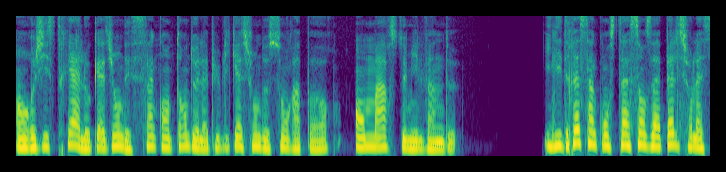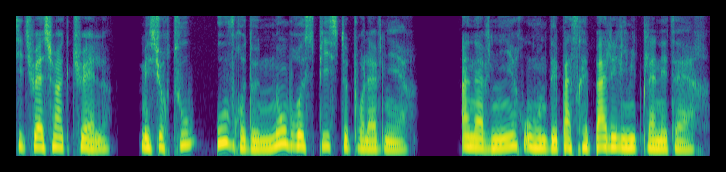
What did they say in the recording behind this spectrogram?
enregistrée à l'occasion des 50 ans de la publication de son rapport en mars 2022. Il y dresse un constat sans appel sur la situation actuelle, mais surtout ouvre de nombreuses pistes pour l'avenir. Un avenir où on ne dépasserait pas les limites planétaires.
